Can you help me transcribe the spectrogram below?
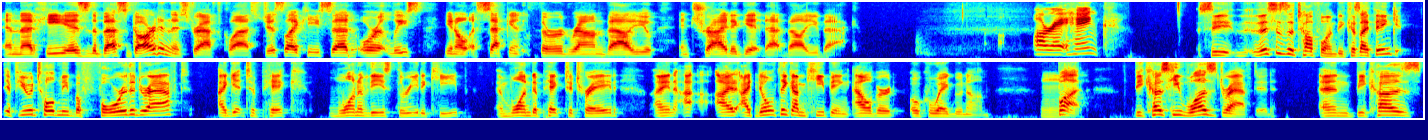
and that he is the best guard in this draft class, just like he said, or at least, you know, a second, third round value and try to get that value back. All right, Hank. See, th- this is a tough one because I think if you had told me before the draft, I get to pick one of these three to keep and one to pick to trade. I mean, I I, I don't think I'm keeping Albert Okwuegbunam, Mm. but because he was drafted and because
